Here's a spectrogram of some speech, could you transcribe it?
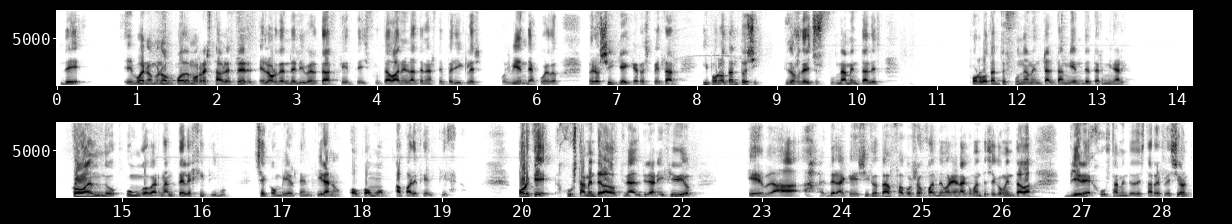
de, eh, bueno, no podemos restablecer el orden de libertad que disfrutaban en Atenas de Pericles, pues bien, de acuerdo, pero sí que hay que respetar y por lo tanto los derechos fundamentales, por lo tanto es fundamental también determinar cuándo un gobernante legítimo se convierte en tirano o cómo aparece el tirano. Porque justamente la doctrina del tiranicidio, que de la que se hizo tan famoso Juan de Mariana, como antes se comentaba, viene justamente de esta reflexión.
